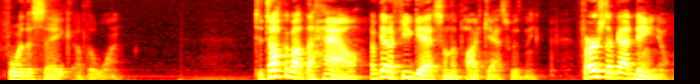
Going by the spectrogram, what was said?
for the sake of the one. To talk about the how, I've got a few guests on the podcast with me. First, I've got Daniel,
